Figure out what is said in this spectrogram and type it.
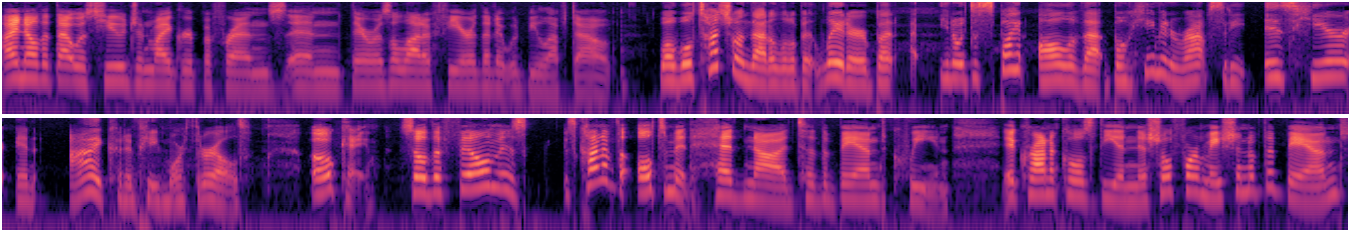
I know that that was huge in my group of friends, and there was a lot of fear that it would be left out. Well, we'll touch on that a little bit later. But, uh, you know, despite all of that, Bohemian Rhapsody is here, and I couldn't be more thrilled. Okay, so the film is is kind of the ultimate head nod to the band Queen. It chronicles the initial formation of the band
